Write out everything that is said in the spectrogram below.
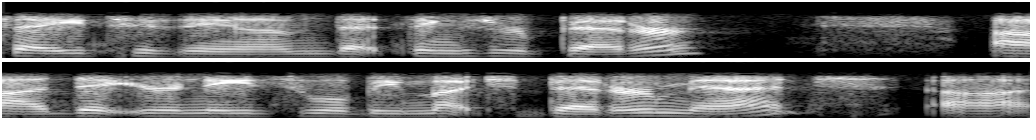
say to them that things are better. Uh, that your needs will be much better met uh,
